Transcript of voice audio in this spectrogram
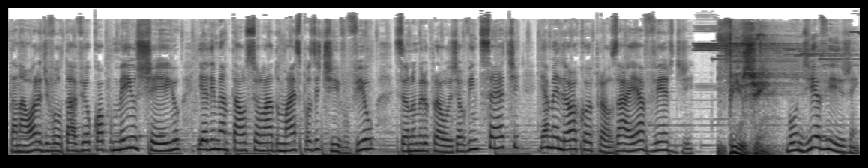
Tá na hora de voltar a ver o copo meio cheio e alimentar o seu lado mais positivo, viu? Seu número para hoje é o 27 e a melhor cor para usar é a verde. Virgem. Bom dia, Virgem.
